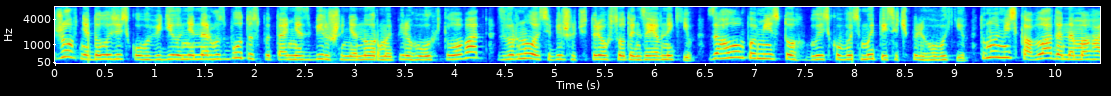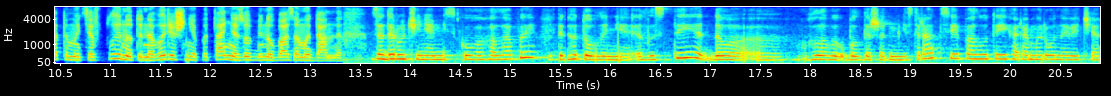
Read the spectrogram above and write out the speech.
Жовтня до Лозівського відділення енергозбуту з питання збільшення норми пільгових кіловат звернулося більше чотирьох сотень заявників. Загалом по місту близько восьми тисяч пільговиків. Тому міська влада намагатиметься вплинути на вирішення питання з обміну базами даних. За дорученням міського голови підготовлені листи до е, голови облдержадміністрації Балути Ігоря Мироновича,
